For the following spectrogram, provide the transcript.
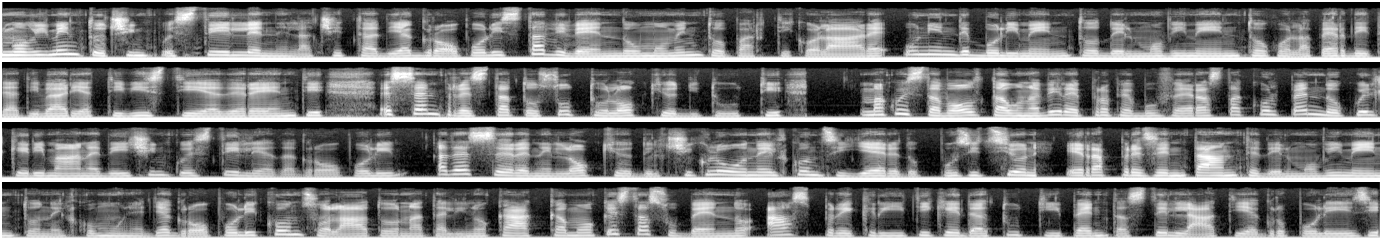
Movimento 5 Stelle nella città di Agropoli sta vivendo un momento particolare, un indebolimento del movimento con la perdita di vari attivisti e aderenti è sempre stato sotto l'occhio di tutti ma questa volta una vera e propria bufera sta colpendo quel che rimane dei 5 Stelle ad Agropoli. Ad essere nell'occhio del ciclone il consigliere d'opposizione e rappresentante del movimento nel comune di Agropoli, Consolato Natalino Caccamo, che sta subendo aspre critiche da tutti i pentastellati agropolesi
